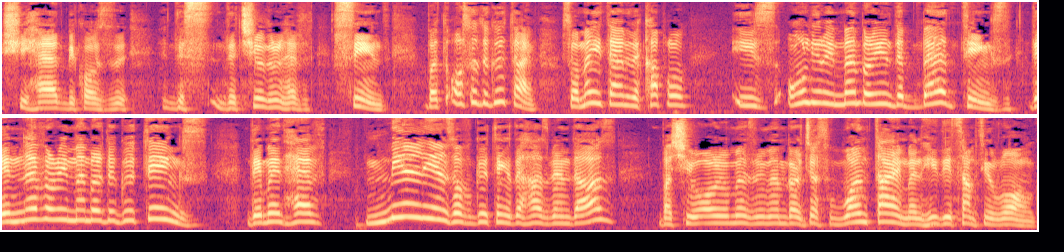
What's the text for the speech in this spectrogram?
she had because the, the, the children have sinned, but also the good time. So many times the couple is only remembering the bad things. They never remember the good things. They might have millions of good things the husband does, but she'll always remember just one time when he did something wrong,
